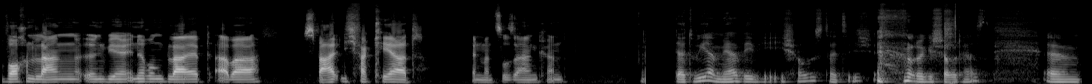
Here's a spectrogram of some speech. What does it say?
wochenlang irgendwie in Erinnerung bleibt, aber es war halt nicht verkehrt. wenn man's so sagen kann. Da du ja mehr WWE schaust als ich oder geschaut hast, ähm,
